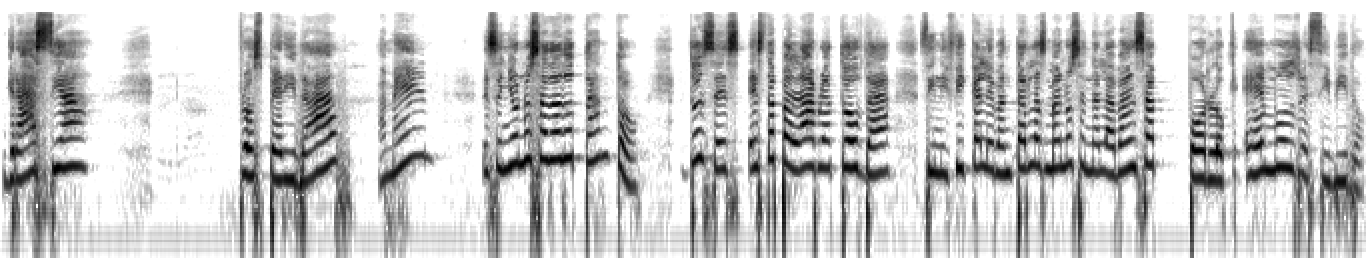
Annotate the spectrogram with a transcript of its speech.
gracia, prosperidad. Amén. El Señor nos ha dado tanto. Entonces, esta palabra toda significa levantar las manos en alabanza por lo que hemos recibido.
